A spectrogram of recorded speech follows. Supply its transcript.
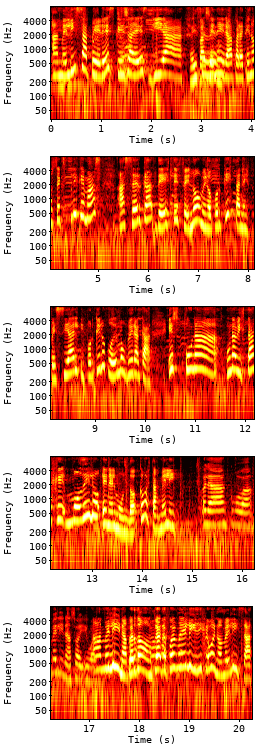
a Melisa Pérez, que ella es guía ballenera, para que nos explique más acerca de este fenómeno, por qué es tan especial y por qué lo podemos ver acá. Es una, un avistaje modelo en el mundo. ¿Cómo estás, Meli? Hola, ¿cómo va? Melina soy igual. Ah, Melina, perdón, claro, fue Meli y dije, bueno, Melisa,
